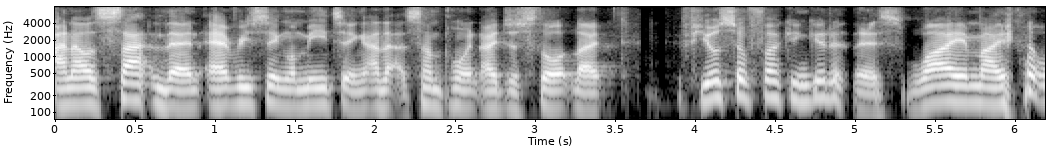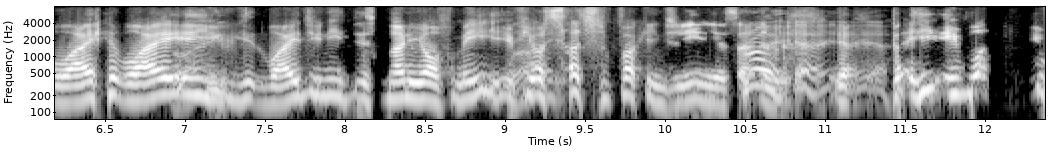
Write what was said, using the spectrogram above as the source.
And I was sat in there in every single meeting, and at some point, I just thought like. If you're so fucking good at this, why am I? Why? Why are you? Why do you need this money off me? If you're such a fucking genius, Right, it?" yeah, yeah, yeah. But he, he, he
